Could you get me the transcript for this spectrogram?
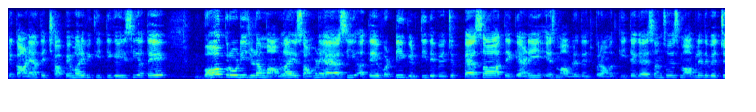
ਟਿਕਾਣਿਆਂ ਤੇ ਛਾਪੇਮਾਰੀ ਵੀ ਕੀਤੀ ਗਈ ਸੀ ਅਤੇ ਬਹੁਤ ਕਰੋੜੀ ਜਿਹੜਾ ਮਾਮਲਾ ਇਹ ਸਾਹਮਣੇ ਆਇਆ ਸੀ ਅਤੇ ਵੱਡੀ ਗਿਣਤੀ ਦੇ ਵਿੱਚ ਪੈਸਾ ਅਤੇ ਗਹਿਣੇ ਇਸ ਮਾਮਲੇ ਦੇ ਵਿੱਚ ਬਰਾਮਦ ਕੀਤੇ ਗਏ ਸਨ। ਸੋ ਇਸ ਮਾਮਲੇ ਦੇ ਵਿੱਚ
